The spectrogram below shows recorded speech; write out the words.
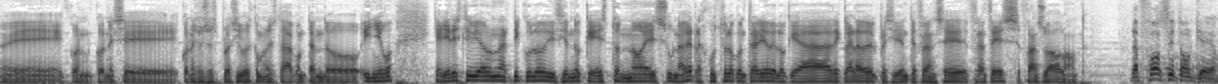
eh, con, con, ese, con esos explosivos, como nos estaba contando Íñigo, que ayer escribía un artículo diciendo que esto no es una guerra, justo lo contrario de lo que ha declarado el presidente francés, francés François Hollande. La France est en guerre.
